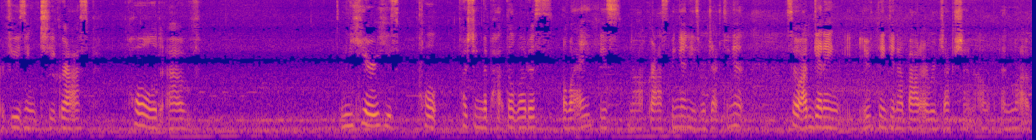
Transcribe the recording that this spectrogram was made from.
refusing to grasp hold of here he's pull, pushing the the lotus away. He's not grasping it. He's rejecting it. So I'm getting you're thinking about a rejection and love,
